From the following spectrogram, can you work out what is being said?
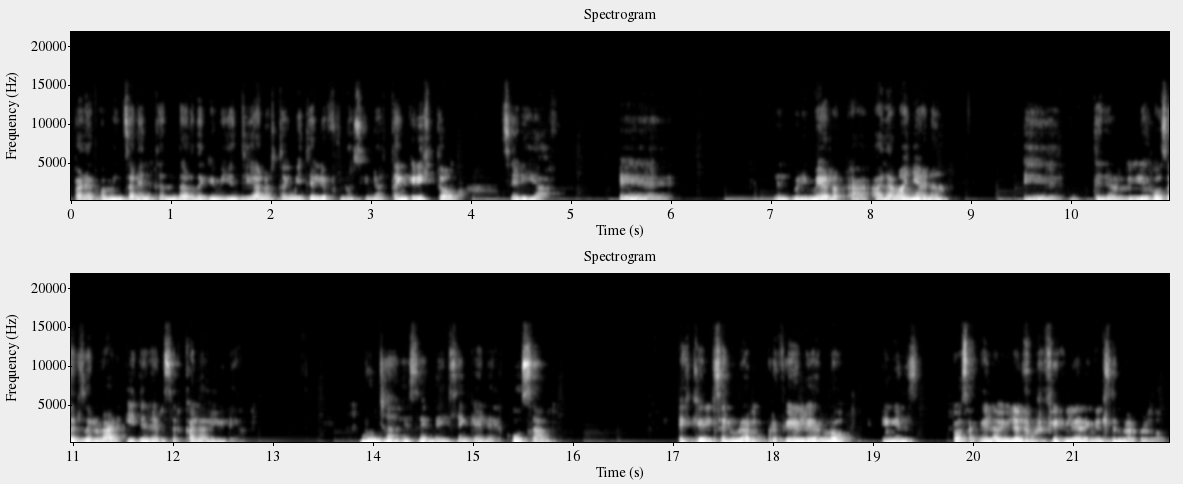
para comenzar a entender de que mi identidad no está en mi teléfono, sino está en Cristo, sería eh, el primer a, la mañana eh, tener lejos el celular y tener cerca la Biblia. Muchas veces me dicen que la excusa es que el celular prefiere leerlo en el... O sea, que la Biblia la prefiere leer en el celular, perdón.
